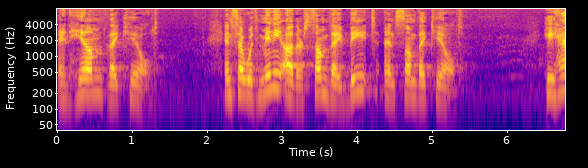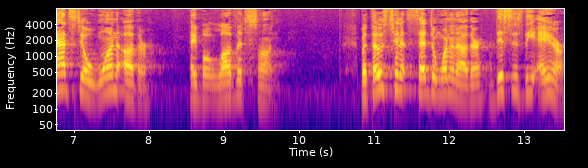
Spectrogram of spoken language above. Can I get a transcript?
and him they killed. And so, with many others, some they beat and some they killed. He had still one other, a beloved son. But those tenants said to one another, This is the heir.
